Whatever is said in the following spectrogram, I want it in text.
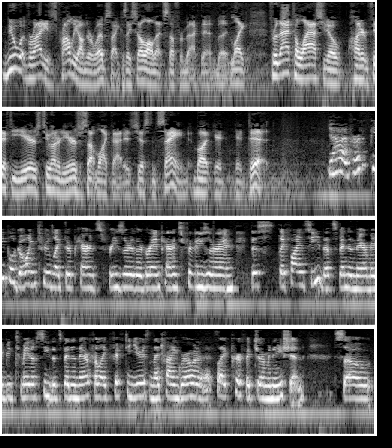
knew what varieties, it's probably on their website because they sell all that stuff from back then. But like for that to last, you know, 150 years, 200 years or something like that, it's just insane. But it it did. Yeah, I've heard of people going through like their parents' freezer, their grandparents' freezer, and this they find seed that's been in there, maybe tomato seed that's been in there for like 50 years, and they try and grow it, and it's like perfect germination. So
